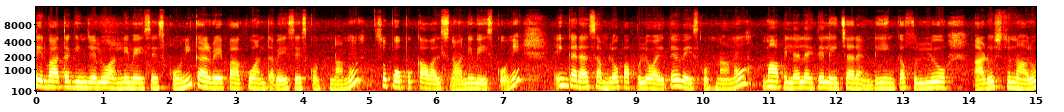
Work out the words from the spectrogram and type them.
తర్వాత గింజలు అన్నీ వేసేసుకొని కరివేపాకు అంతా వేసేసుకుంటున్నాను. సో పోపుకు కావాల్సినవన్నీ వేసుకొని ఇంకా రసంలో పప్పులో అయితే వేసుకుంటున్నాను. మా పిల్లలు అయితే లేచారండి ఇంకా ఫుల్ అడుస్తున్నారు.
